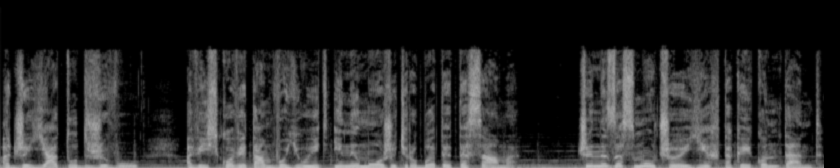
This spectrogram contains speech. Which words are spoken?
Адже я тут живу, а військові там воюють і не можуть робити те саме. Чи не засмучує їх такий контент?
